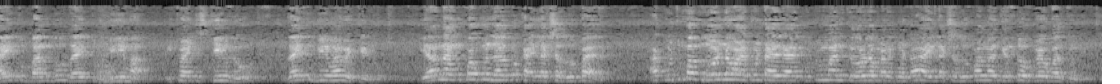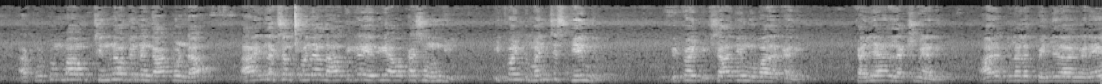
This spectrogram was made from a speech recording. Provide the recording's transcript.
రైతు బంధు రైతు బీమా ఇటువంటి స్కీమ్లు రైతు బీమా పెట్టిండు. ఏదన్నా అనుకోకుండా ఒక ఐదు లక్షల రూపాయలు. ఆ కుటుంబం రోడ్డు పడకుండా ఆ కుటుంబానికి రోడ్డు పడకుండా ఐదు లక్షల రూపాయలు మనకు ఎంతో ఉపయోగపడుతుంది. ఆ కుటుంబం చిన్న భిన్నం కాకుండా ఆ ఐదు లక్షల కొనేది ఆర్థికంగా ఎదిగే అవకాశం ఉంది. ఇటువంటి మంచి స్కీమ్లు ఇటువంటి షాదీ ముబారక్ అని కళ్యాణ లక్ష్మి అని ఆడపిల్లలకు పెళ్ళి రాగానే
